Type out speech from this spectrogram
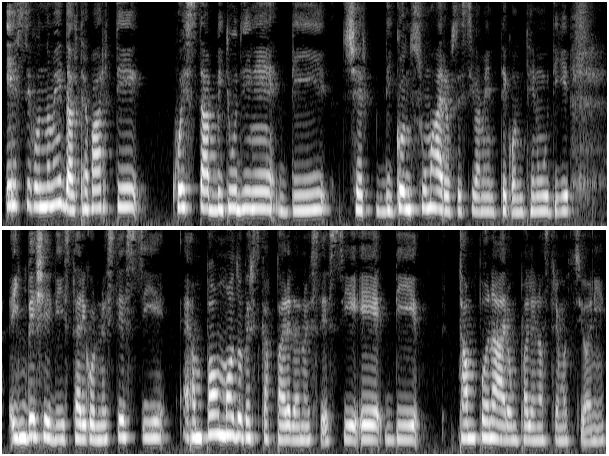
E secondo me, d'altra parte, questa abitudine di, cer- di consumare ossessivamente contenuti invece di stare con noi stessi è un po' un modo per scappare da noi stessi e di tamponare un po' le nostre emozioni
